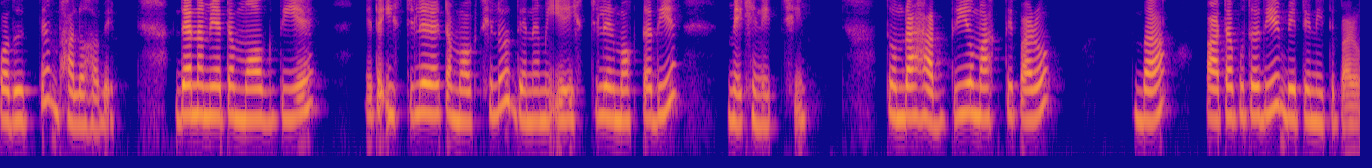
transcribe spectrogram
পদ্ধতিতে ভালো হবে। দেন আমি একটা মগ দিয়ে এটা স্টিলের একটা মগ ছিল দেন আমি এই স্টিলের মগটা দিয়ে মেখে নিচ্ছি। তোমরা হাত দিয়েও মাখতে পারো বা পাটা পুতা দিয়ে বেটে নিতে পারো।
